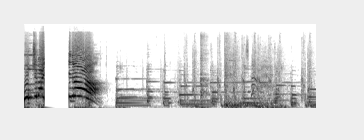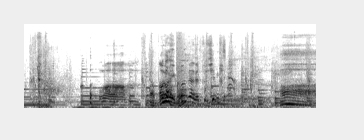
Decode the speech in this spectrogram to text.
웃지 마 이들아! 와. 야 아 뭐냐 형이 이거 게. 아.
